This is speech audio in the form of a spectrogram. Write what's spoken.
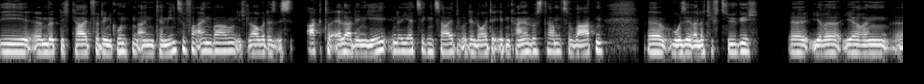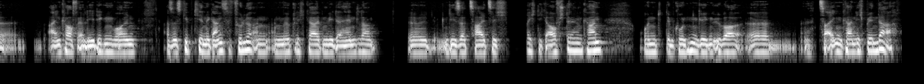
die äh, Möglichkeit für den Kunden einen Termin zu vereinbaren. Ich glaube, das ist aktueller denn je in der jetzigen Zeit, wo die Leute eben keine Lust haben zu warten, äh, wo sie relativ zügig äh, ihre, ihren äh, Einkauf erledigen wollen. Also es gibt hier eine ganze Fülle an, an Möglichkeiten, wie der Händler äh, in dieser Zeit sich richtig aufstellen kann und dem Kunden gegenüber zeigen kann, ich bin da.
